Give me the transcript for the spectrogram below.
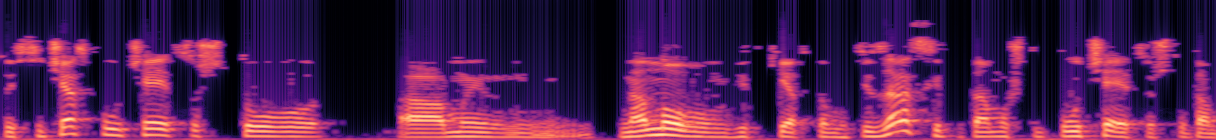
То есть сейчас получается, что а, мы на новом витке автоматизации, потому что получается, что там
